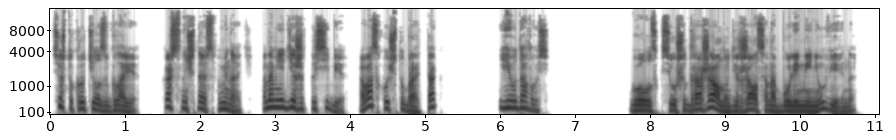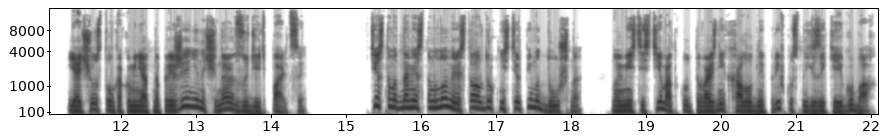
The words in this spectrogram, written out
Все, что крутилось в голове. Кажется, начинаю вспоминать. Она меня держит при себе, а вас хочет убрать, так? Ей удалось. Голос Ксюши дрожал, но держалась она более-менее уверенно. Я чувствовал, как у меня от напряжения начинают зудеть пальцы. В тесном одноместном номере стало вдруг нестерпимо душно, но вместе с тем откуда-то возник холодный привкус на языке и губах.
